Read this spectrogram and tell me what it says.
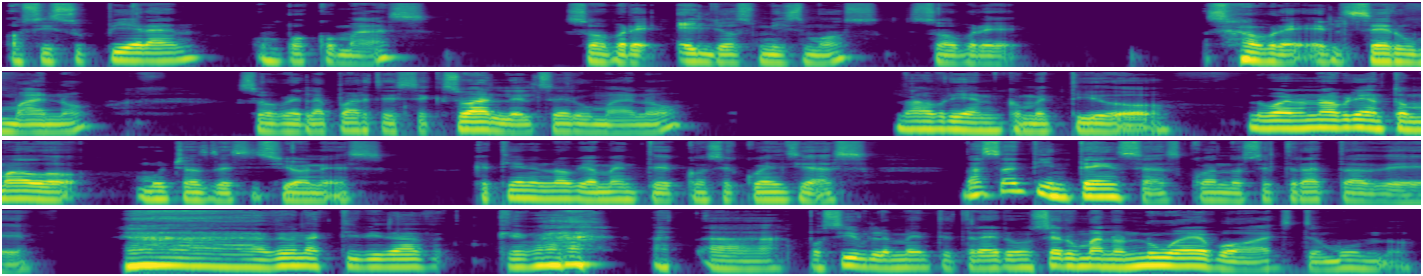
o si supieran un poco más sobre ellos mismos, sobre, sobre el ser humano, sobre la parte sexual del ser humano, no habrían cometido, bueno, no habrían tomado muchas decisiones que tienen obviamente consecuencias bastante intensas cuando se trata de, ah, de una actividad que va a, posiblemente traer un ser humano nuevo a este mundo.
